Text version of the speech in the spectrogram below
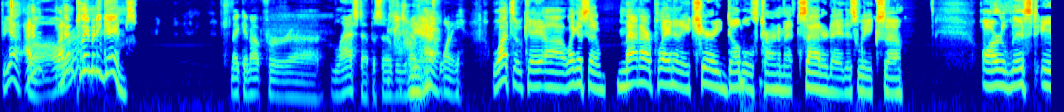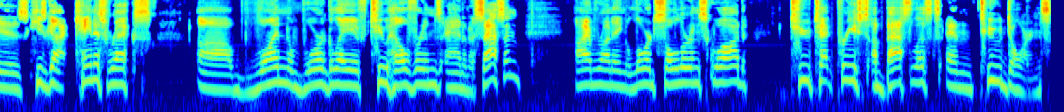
But yeah, I didn't. Well, I didn't play many games. Making up for uh, last episode where you Oh, had yeah. 20. Well, that's okay. Uh, like I said, Matt and I are playing in a charity doubles tournament Saturday this week. So our list is he's got Canis Rex, uh, one Warglaive, two Helverins, and an Assassin. I'm running Lord Solarin squad, two Tech Priests, a Basilisk, and two Dorns.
